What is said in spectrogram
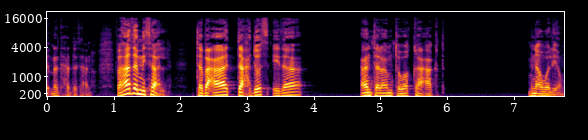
نتحدث عنه. فهذا مثال. تبعات تحدث إذا أنت لم توقع عقد من أول يوم.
